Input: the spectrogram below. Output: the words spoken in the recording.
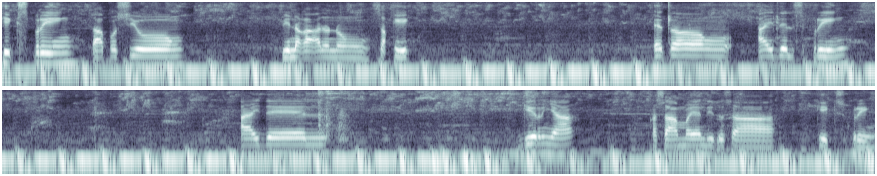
kick spring tapos yung pinaka ano nung sa kick. Itong idle spring. Idle gear niya. Kasama yan dito sa kick spring.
